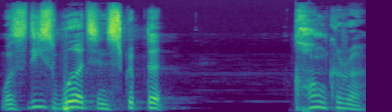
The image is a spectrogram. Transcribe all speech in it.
was these words inscripted conqueror.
